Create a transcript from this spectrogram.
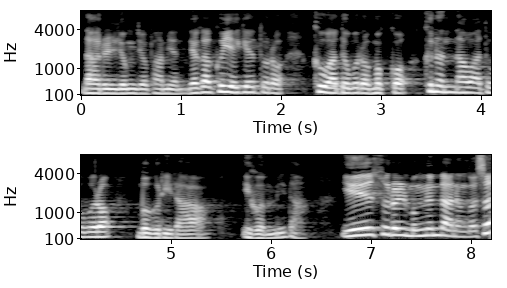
나를 영접하면 내가 그에게 들어 그와 더불어 먹고 그는 나와 더불어 먹으리라 이겁니다. 예수를 먹는다는 것은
